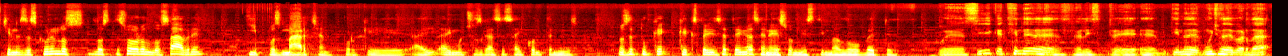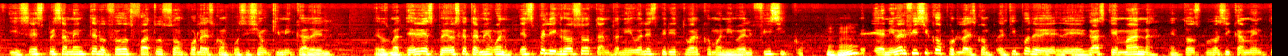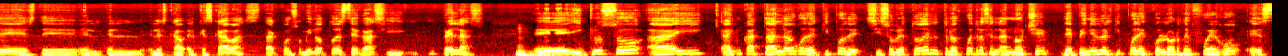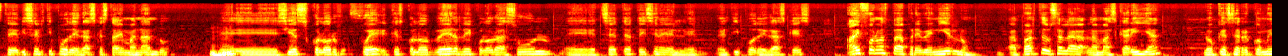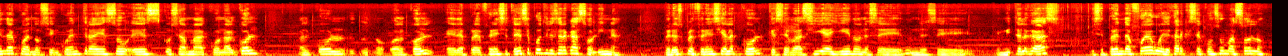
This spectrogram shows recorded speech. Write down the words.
quienes descubren los, los, tesoros los abren y pues marchan porque hay, hay muchos gases, hay contenidos. No sé tú qué, qué, experiencia tengas en eso, mi estimado Beto. Pues sí, que tiene, eh, tiene mucho de verdad y es precisamente los fuegos fatos son por la descomposición química del, de los materiales, pero es que también, bueno, es peligroso tanto a nivel espiritual como a nivel físico. Eh, a nivel físico, por la, el tipo de, gas que emana, entonces, pues básicamente, este, el, el, el, que excava está consumiendo todo este gas y, pelas. Eh, incluso hay, hay un catálogo de tipo de, si sobre todo te lo encuentras en la noche, dependiendo del tipo de color de fuego, este dice el tipo de gas que está emanando. Eh, si es color fue, que es color verde, color azul, eh, etcétera, te dicen el, tipo de gas que es. Hay formas para prevenirlo. Aparte de usar la, mascarilla, lo que se recomienda cuando se encuentra eso es, se llama? Con alcohol. Alcohol, alcohol eh, de preferencia. También se puede utilizar gasolina, pero es preferencia el alcohol que se vacía allí donde se, donde se emite el gas y se prenda fuego y dejar que se consuma solo.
